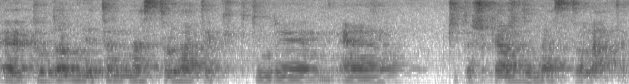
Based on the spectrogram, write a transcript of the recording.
E, Podobnie ten nastolatek, który, e, czy też każdy nastolatek,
